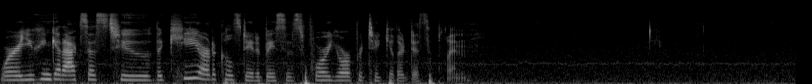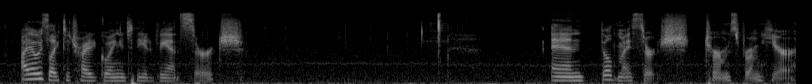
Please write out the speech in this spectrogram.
where you can get access to the key articles databases for your particular discipline. I always like to try going into the advanced search and build my search terms from here.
